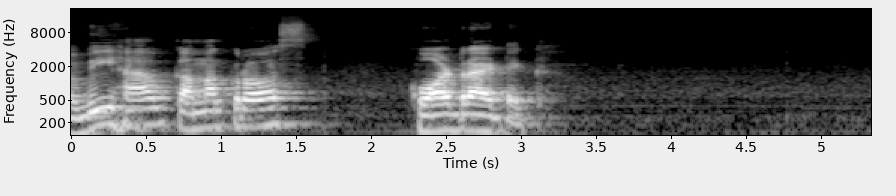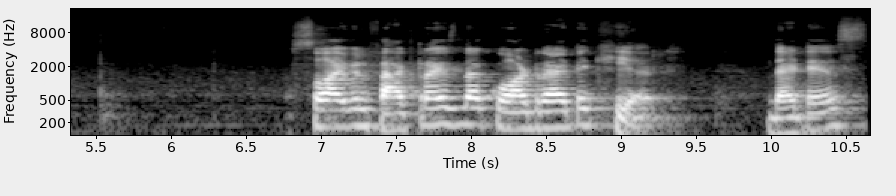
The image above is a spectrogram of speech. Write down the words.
we have come across quadratic. So I will factorize the quadratic here that is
